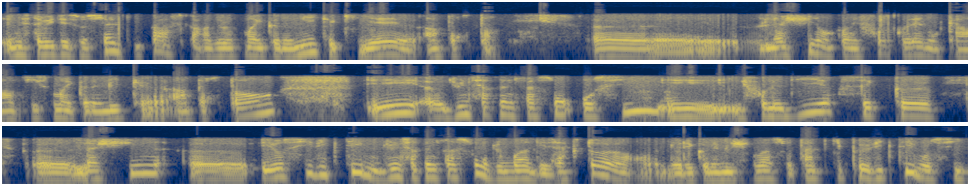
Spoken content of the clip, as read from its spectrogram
et une stabilité sociale qui passe par un développement économique qui est euh, important. Euh, la Chine, encore une fois, connaît donc un ralentissement économique euh, important. Et d'une certaine façon aussi, et il faut le dire, c'est que euh, la Chine euh, est aussi victime, d'une certaine façon, du moins des acteurs de l'économie chinoise sont un petit peu victimes aussi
